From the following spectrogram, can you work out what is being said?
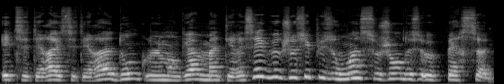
etc. etc. Donc le manga m'intéressait vu que je suis plus ou moins ce genre de personne.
